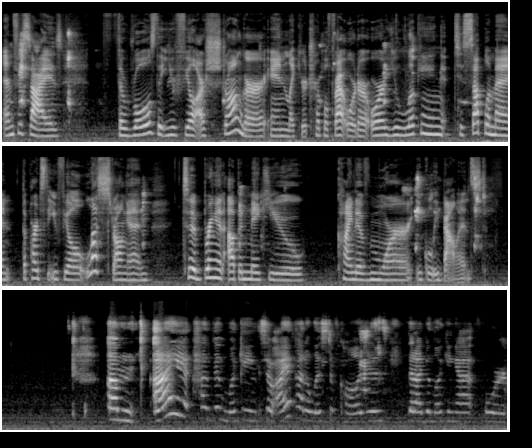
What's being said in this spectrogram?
emphasize the roles that you feel are stronger in like your triple threat order or are you looking to supplement the parts that you feel less strong in to bring it up and make you kind of more equally balanced? Um, I have been looking. So I have had a list of colleges that I've been looking at for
